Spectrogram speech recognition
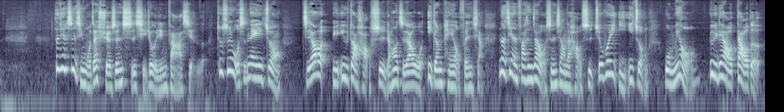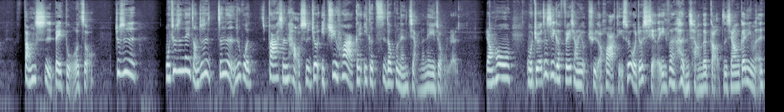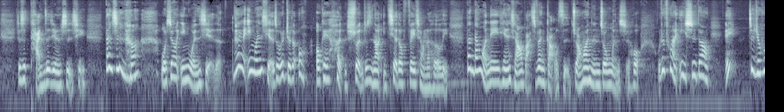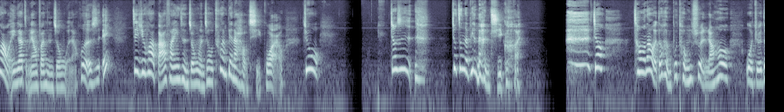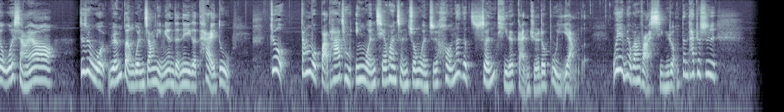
这件事情我在学生时期就已经发现了，就是我是那一种，只要一遇到好事，然后只要我一跟朋友分享那件发生在我身上的好事，就会以一种我没有预料到的方式被夺走，就是。我就是那种，就是真的，如果发生好事，就一句话跟一个字都不能讲的那一种人。然后我觉得这是一个非常有趣的话题，所以我就写了一份很长的稿子，想要跟你们就是谈这件事情。但是呢，我是用英文写的，那个英文写的时候，我就觉得哦，OK，很顺，就是那一切都非常的合理。但当我那一天想要把这份稿子转换成中文的时候，我就突然意识到，哎，这句话我应该怎么样翻成中文啊？或者是哎，这句话把它翻译成中文之后，突然变得好奇怪哦，就就是。就真的变得很奇怪，就从头到尾都很不通顺。然后我觉得我想要，就是我原本文章里面的那个态度，就当我把它从英文切换成中文之后，那个整体的感觉都不一样了。我也没有办法形容，但它就是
